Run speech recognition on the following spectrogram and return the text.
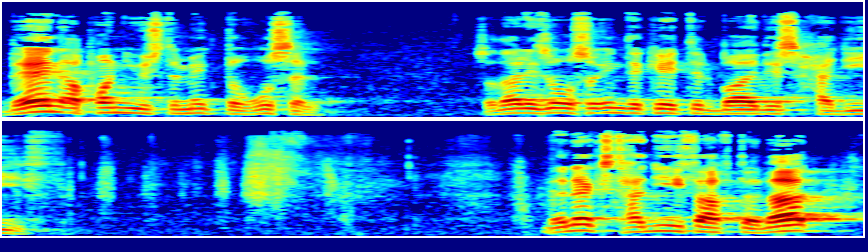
then upon you is to make the ghusl. So that is also indicated by this hadith. The next hadith after that.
